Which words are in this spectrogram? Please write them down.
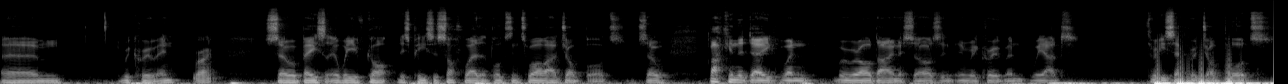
um, recruiting. Right. So basically, we've got this piece of software that plugs into all our job boards. So back in the day when we were all dinosaurs in, in recruitment, we had three separate job boards,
